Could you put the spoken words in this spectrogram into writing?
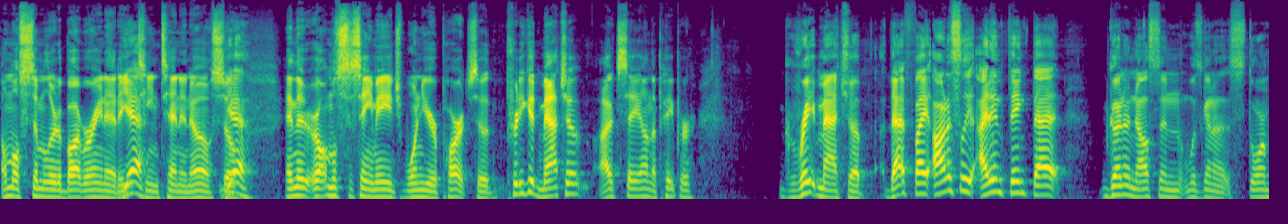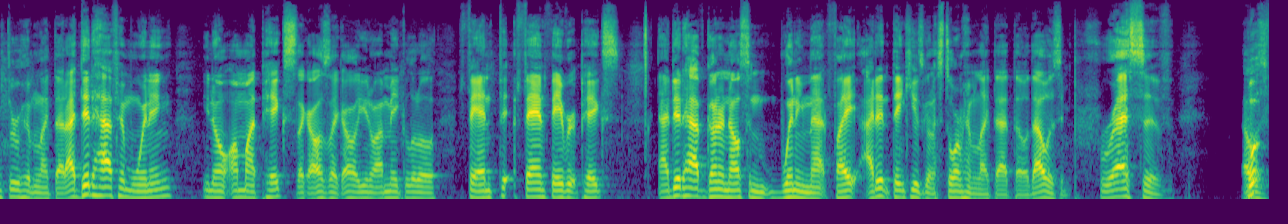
almost similar to Barberena at Yeah. 18, 10, and 0. So, Yeah. and they're almost the same age, one year apart. So, pretty good matchup, I'd say, on the paper. great matchup. That fight, honestly, I didn't think that Gunnar Nelson was gonna storm through him like that. I did have him winning, you know, on my picks. Like I was like, oh, you know, I make a little fan fan favorite picks. And I did have Gunnar Nelson winning that fight. I didn't think he was gonna storm him like that though. That was impressive. That Well, was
